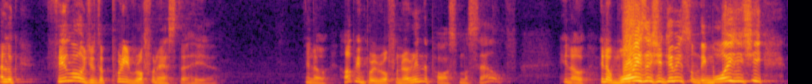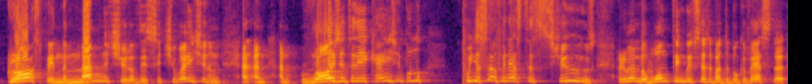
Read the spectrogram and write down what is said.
And look, theologians are pretty rough on Esther here. You know, I've been pretty rough on her in the past myself. You know, you know, why isn't she doing something? Why isn't she grasping the magnitude of this situation and, and, and, and rising to the occasion? But look, put yourself in Esther's shoes. And remember, one thing we've said about the book of Esther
